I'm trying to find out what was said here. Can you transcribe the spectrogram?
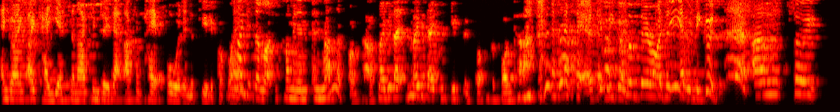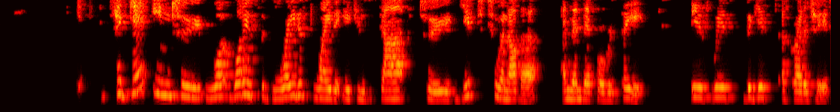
and going, okay, yes, and I can do that. I can pay it forward in a few different ways. Maybe they'd like to come in and, and run the podcast. Maybe they maybe they could give the, the podcast. That'd give us some good. of their Yeah, ideas. that would be good. Um, So, to get into what, what is the greatest way that you can start to gift to another and then therefore receive is with the gift of gratitude.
